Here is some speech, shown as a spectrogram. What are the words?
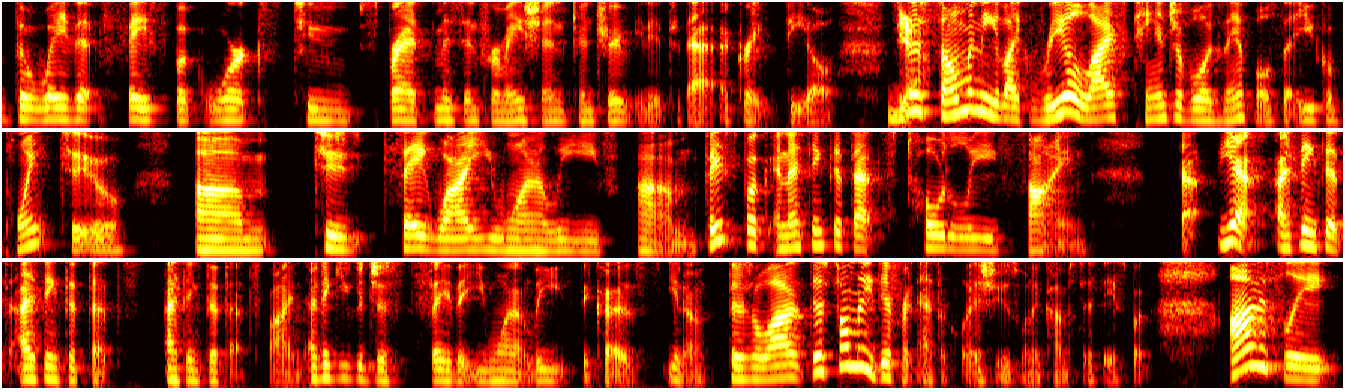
the way that Facebook works to spread misinformation contributed to that a great deal. So Yeah. there's so many like real life tangible examples that you could point to um, to say why you want to leave um, Facebook, and I think that that's totally fine. Uh, yeah, I think that I think that that's I think that that's fine. I think you could just say that you want to leave because you know there's a lot of there's so many different ethical issues when it comes to Facebook. Honestly,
